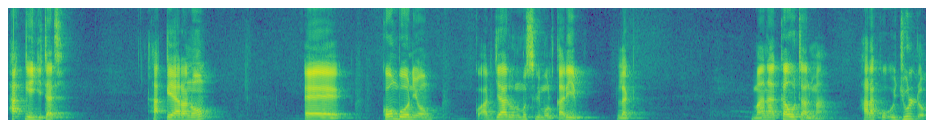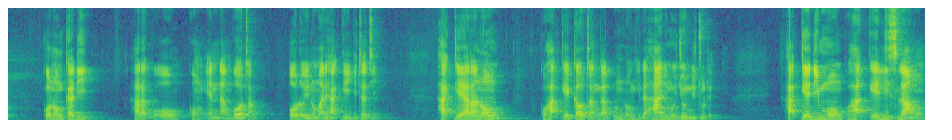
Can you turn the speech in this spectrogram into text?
haqqiji tati. Haqqi aran on e ko mboni on ko adjarul muslimul qarib lak mana kawtal ma hara ko o julɗo ko noon kadi hara ko o kon enɗa gootan oɗo ino mari haqqiji tati. Haqqe aran on ko haqqe kawtal ngal ɗum ɗon hiɗa hani mo jonnitude. Haqqe ɗimmo on ko haqqe l'islam on.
